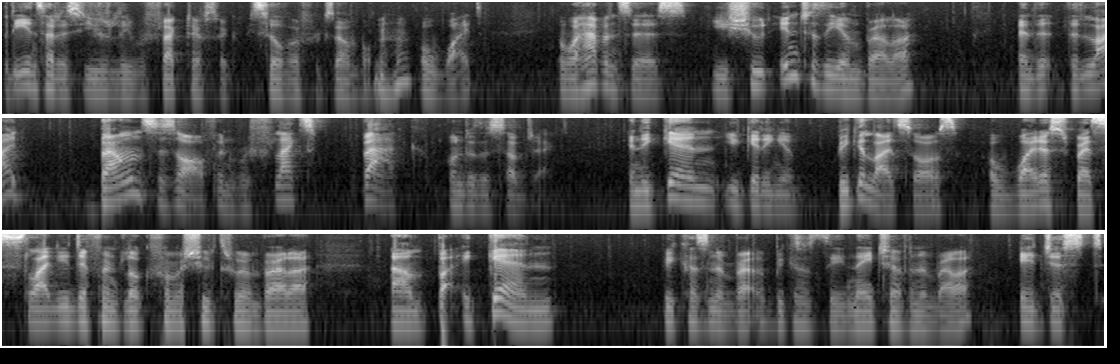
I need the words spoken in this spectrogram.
but the inside is usually reflective, so it could be silver, for example, or white. And what happens is you shoot into the umbrella, and the, the light bounces off and reflects back onto the subject. And again, you're getting a bigger light source, a wider spread, slightly different look from a shoot through umbrella. Um, but again, because an umbrella, because of the nature of an umbrella, it just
